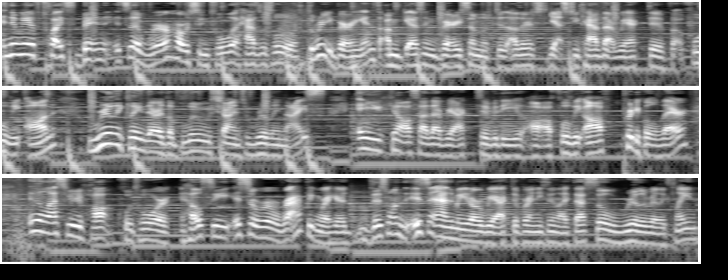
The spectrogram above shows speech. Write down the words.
And then we have Twice Bitten. It's a rare harvesting tool. It has a total of three variants. I'm guessing very similar to the others. Yes, you can have that reactive fully on. Really clean there. The blue shines really nice. And you can also have that reactivity uh, fully off. Pretty cool there. And then last we have Hot Couture Helsie. It's a rare wrapping right here. This one isn't animated or reactive or anything like that. Still really, really clean.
